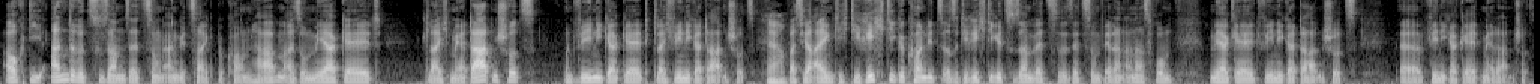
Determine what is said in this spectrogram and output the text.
auch die andere Zusammensetzung angezeigt bekommen haben. Also mehr Geld gleich mehr Datenschutz und weniger Geld gleich weniger Datenschutz. Ja. Was ja eigentlich die richtige Kondition, also die richtige Zusammensetzung wäre dann andersrum. Mehr Geld, weniger Datenschutz äh, weniger Geld, mehr Datenschutz.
